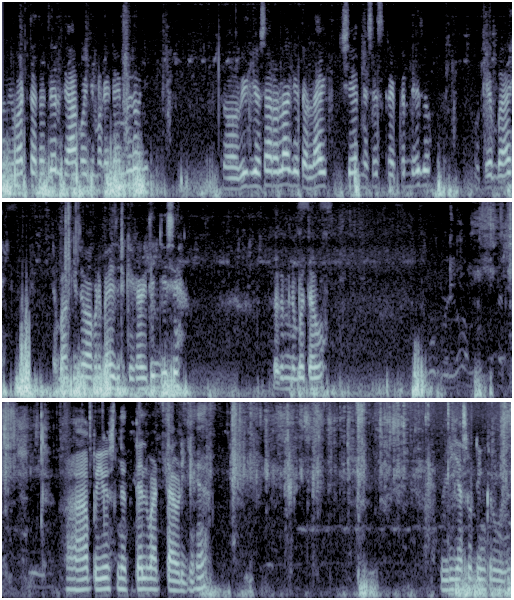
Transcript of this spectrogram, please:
અમે વાંચતા હતા તેલ કે આ કોઈ દીમાં કંઈ ટાઈમ મળ્યો નહીં. તો વીડિયો સારો લાગે તો લાઈક શેર ને સબસ્ક્રાઈબ કરી દેજો. ઓકે બાય બાકી જો આપણે બાય જ રીતે આવી થઈ ગઈ છે. તો તમને બતાવું. હા પિયુષને તેલ વાટતા આવડી ગયું હે. વિડીયા શૂટિંગ કરવું છે.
